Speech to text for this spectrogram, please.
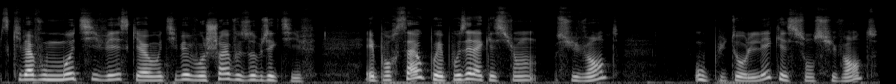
ce qui va vous motiver, ce qui va motiver vos choix et vos objectifs. Et pour ça, vous pouvez poser la question suivante, ou plutôt les questions suivantes.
